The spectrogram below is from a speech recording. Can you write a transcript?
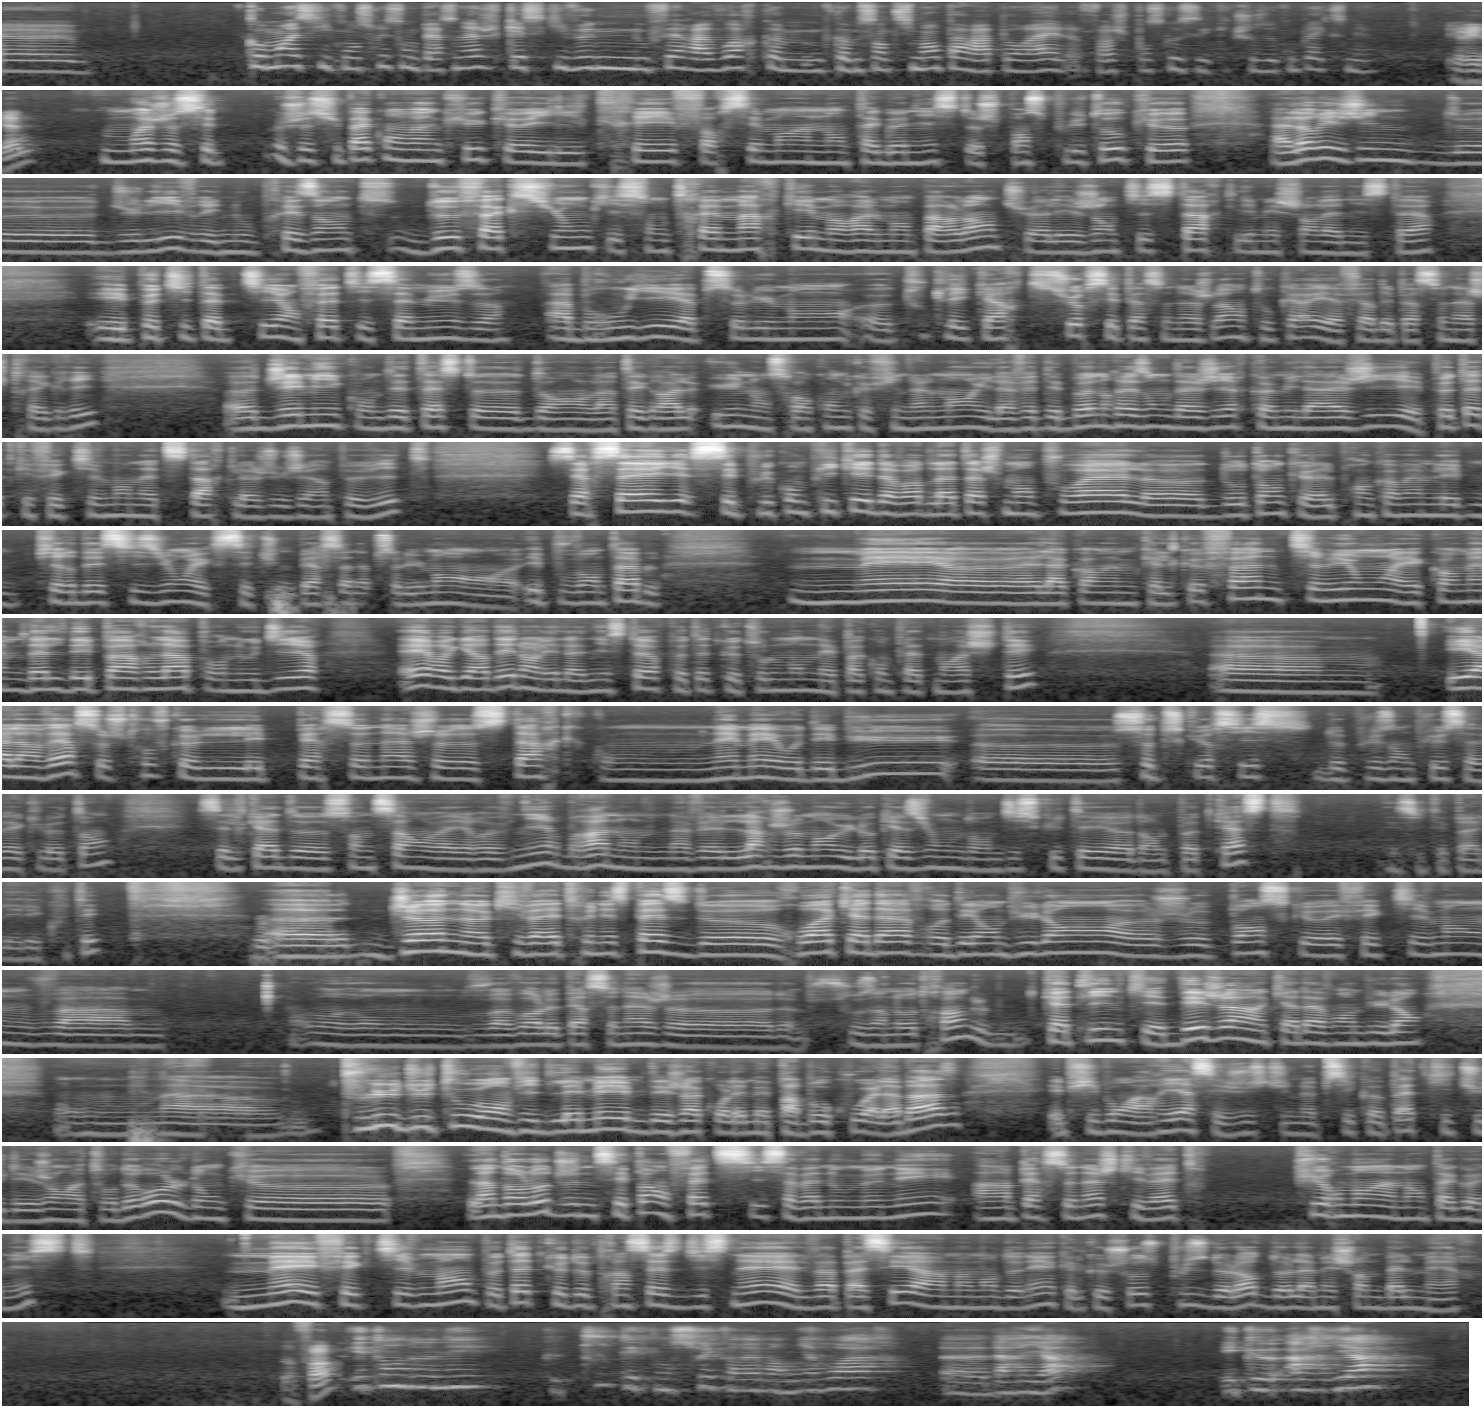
comment est-ce qu'il construit son personnage Qu'est-ce qu'il veut nous faire avoir comme, comme sentiment par rapport à elle Enfin, je pense que c'est quelque chose de complexe. Mais... Eridan Moi, je sais, je suis pas convaincu qu'il crée forcément un antagoniste. Je pense plutôt que, à l'origine du livre, il nous présente deux factions qui sont très marquées moralement parlant. Tu as les gentils Stark, les méchants Lannister. Et petit à petit, en fait, il s'amuse à brouiller absolument euh, toutes les cartes sur ces personnages-là, en tout cas, et à faire des personnages très gris. Euh, Jamie, qu'on déteste dans l'intégrale 1, on se rend compte que finalement il avait des bonnes raisons d'agir comme il a agi et peut-être qu'effectivement Ned Stark l'a jugé un peu vite. Cersei, c'est plus compliqué d'avoir de l'attachement pour elle, euh, d'autant qu'elle prend quand même les pires décisions et que c'est une personne absolument euh, épouvantable. Mais elle a quand même quelques fans. Tyrion est quand même dès le départ là pour nous dire Eh, regardez, dans les Lannister, peut-être que tout le monde n'est pas complètement acheté. Et à l'inverse, je trouve que les personnages Stark qu'on aimait au début euh, s'obscurcissent de plus en plus avec le temps. C'est le cas de Sansa, on va y revenir. Bran, on avait largement eu l'occasion d'en discuter euh, dans le podcast. N'hésitez pas à aller l'écouter. Euh, John, qui va être une espèce de roi cadavre déambulant, je pense qu'effectivement, on va on va voir le personnage sous un autre angle. Kathleen, qui est déjà un cadavre ambulant, on n'a plus du tout envie de l'aimer, déjà qu'on l'aimait pas beaucoup à la base. Et puis bon, Arya, c'est juste une psychopathe qui tue des gens à tour de rôle. Donc euh, l'un dans l'autre, je ne sais pas en fait si ça va nous mener à un personnage qui va être purement un antagoniste. Mais effectivement, peut-être que de princesse Disney, elle va passer à un moment donné à quelque chose plus de l'ordre de la méchante belle-mère. Enfin Étant donné que tout est construit quand même en miroir euh, d'Arya, et que Arya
